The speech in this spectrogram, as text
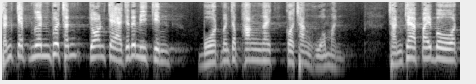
ฉันเก็บเงินเพื่อฉันย้อนแก่จะได้มีกิน โบสถ์มันจะพังไงก็ช่างหัวมัน ฉันแค่ไปโบสถ์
